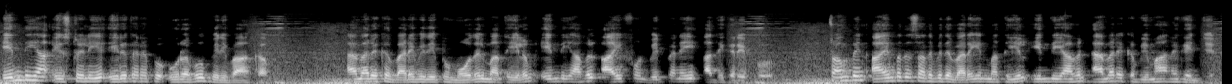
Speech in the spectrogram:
இந்தியா இஸ்ரேலிய இருதரப்பு உறவு விரிவாக்கம். அமெரிக்க வரி விதிப்பு மோதல் மத்தியிலும் இந்தியாவில் ஐபோன் விற்பனை அதிகரிப்பு. ட்ரம்பின் ஐம்பது சதவீத வரையின் மத்தியில் இந்தியாவின் அமெரிக்க விமான எஞ்சின்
